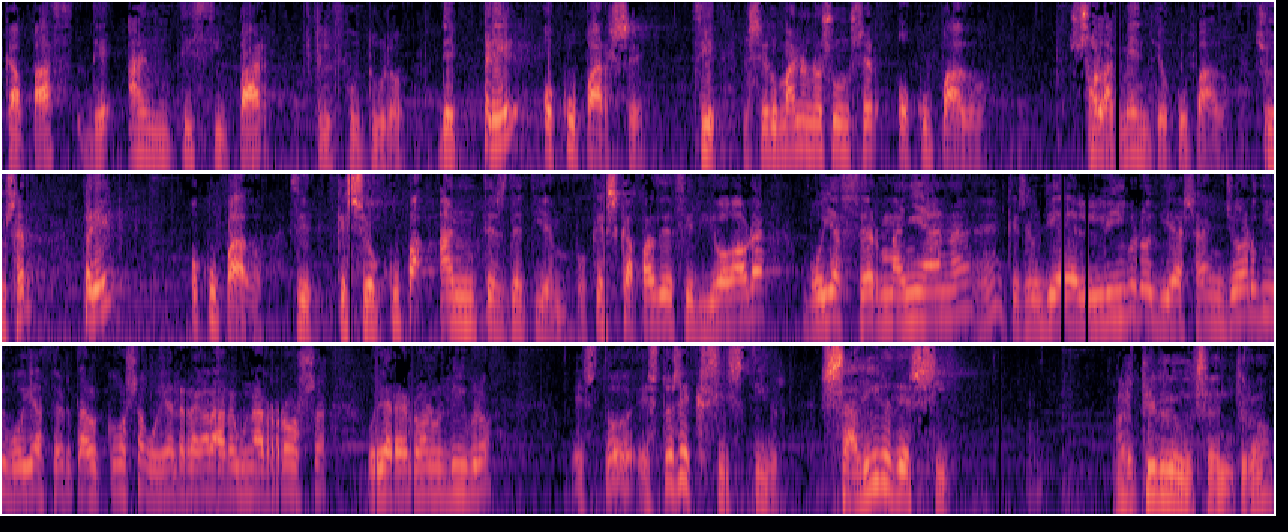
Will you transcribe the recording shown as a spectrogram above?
capaz de anticipar el futuro, de preocuparse. Es decir, el ser humano no es un ser ocupado, solamente ocupado, es un ser preocupado, es decir, que se ocupa antes de tiempo, que es capaz de decir, yo ahora voy a hacer mañana, ¿eh? que es el día del libro, el día de San Jordi, voy a hacer tal cosa, voy a regalar una rosa, voy a regalar un libro. Esto, esto es existir, salir de sí. Partir de un centro,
